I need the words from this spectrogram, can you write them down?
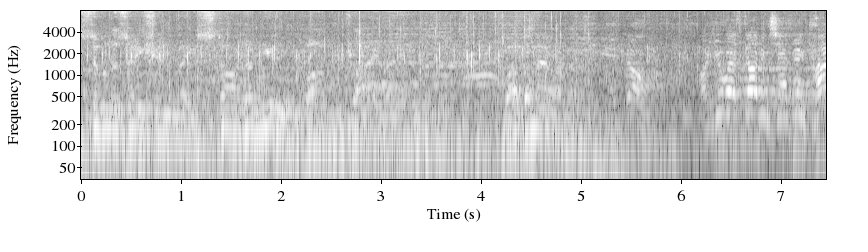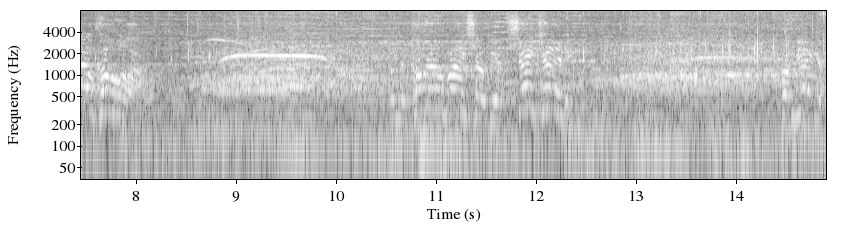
Civilization may start anew on dry land, while the mariner Our U.S. dubbing champion, Kyle Kolar. From the Conan O'Brien Show, we have Shay Kennedy. From Jaeger,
